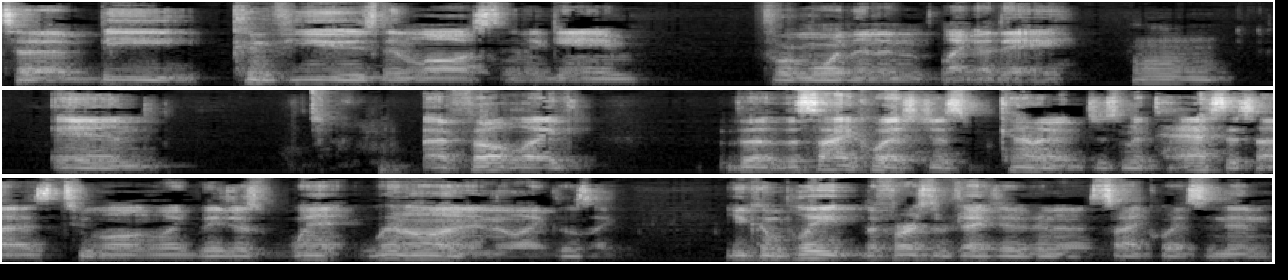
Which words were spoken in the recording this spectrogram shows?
to be confused and lost in a game for more than like a day Mm. and I felt like the the side quest just kind of just metastasized too long. Like they just went went on, and like it was like you complete the first objective in a side quest, and then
